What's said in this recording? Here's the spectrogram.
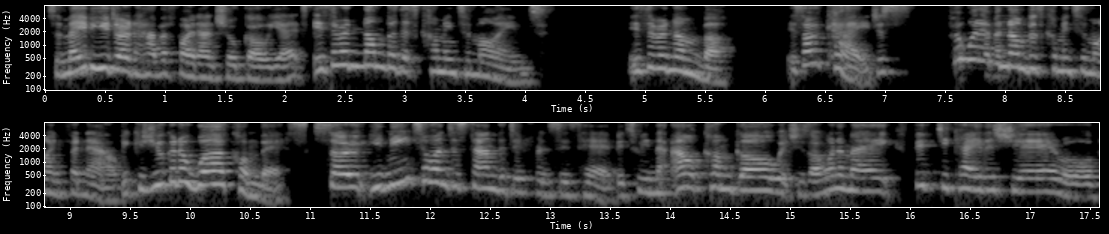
So maybe you don't have a financial goal yet. Is there a number that's coming to mind? Is there a number? It's okay. Just put whatever numbers come into mind for now because you're going to work on this. So you need to understand the differences here between the outcome goal, which is I want to make 50K this year or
